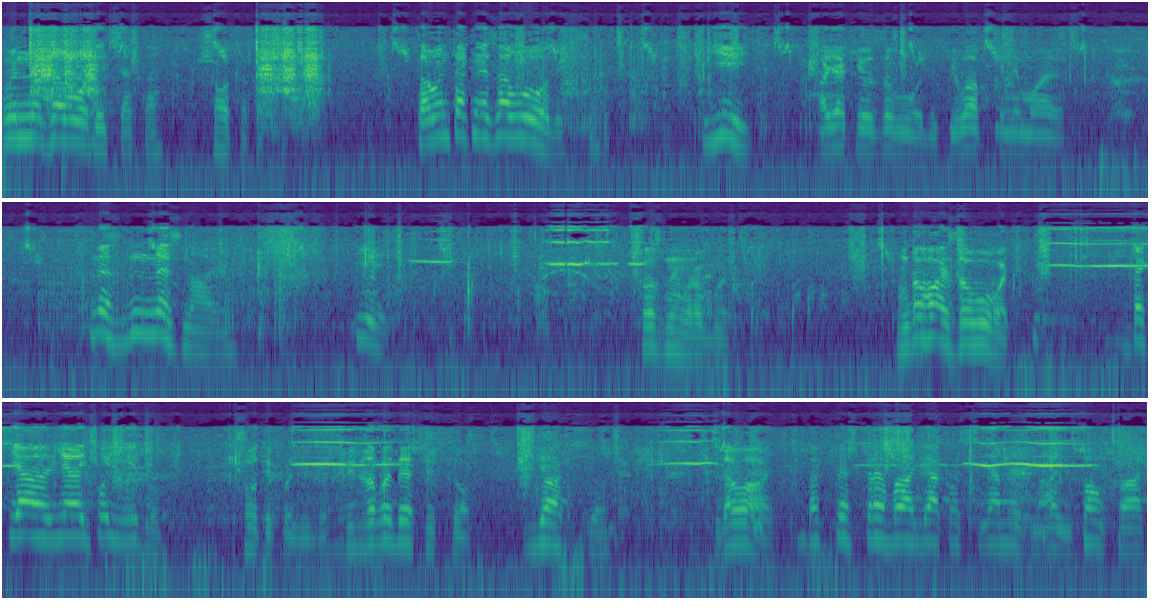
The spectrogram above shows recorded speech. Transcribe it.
Він не заводиться так. Що це таке? Та він так не заводиться. Їдь. А як його заводить? І лапки немає. Не, не знаю. Їдь. Що з ним робити? Ну давай заводь. Так я, я й поїду. Що ти поїдеш? Ти заведеш і все. Як все? Давай. Так це ж треба якось, я не знаю, толкати.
